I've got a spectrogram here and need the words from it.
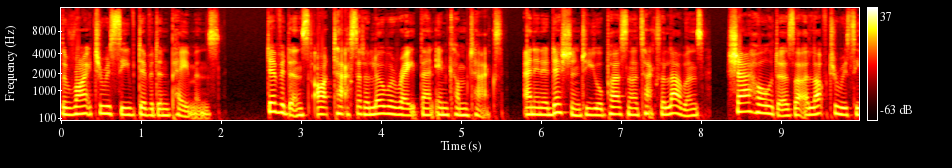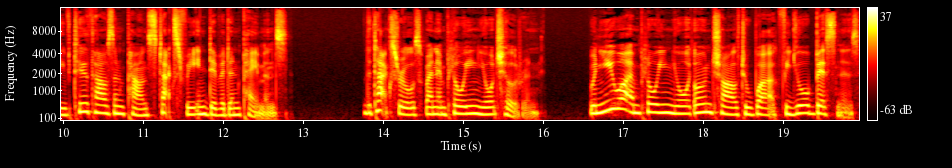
the right to receive dividend payments. Dividends are taxed at a lower rate than income tax, and in addition to your personal tax allowance, shareholders are allowed to receive £2,000 tax free in dividend payments. The tax rules when employing your children. When you are employing your own child to work for your business,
